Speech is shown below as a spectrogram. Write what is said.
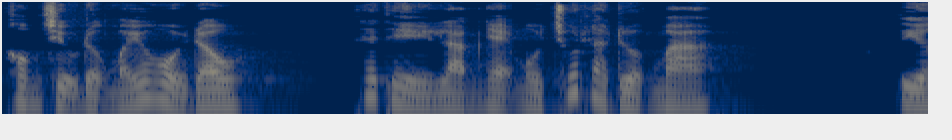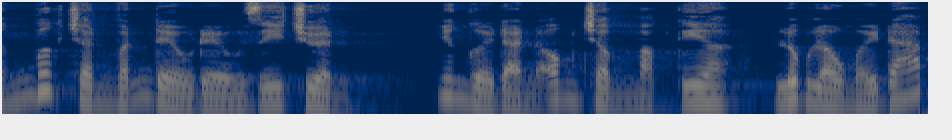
không chịu được mấy hồi đâu. Thế thì làm nhẹ một chút là được mà. Tiếng bước chân vẫn đều đều di chuyển, nhưng người đàn ông trầm mặc kia lúc lâu mới đáp.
